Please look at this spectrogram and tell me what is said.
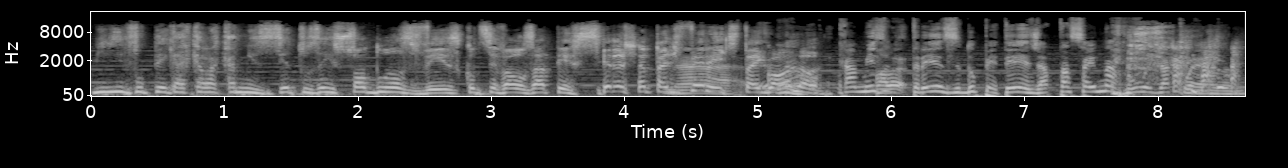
menino, vou pegar aquela camiseta, usei só duas vezes. Quando você vai usar a terceira, já tá diferente, tá igual não. Camisa Fala- 13 do PT já tá saindo na rua já com ela.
